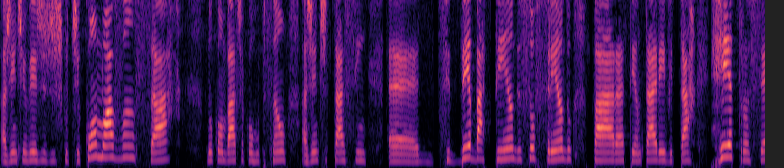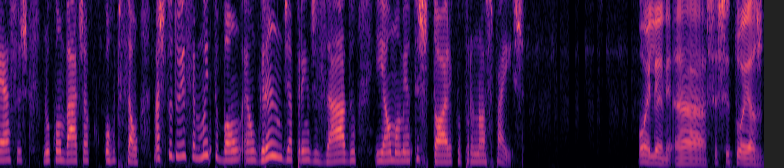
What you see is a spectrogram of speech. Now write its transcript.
a gente, em vez de discutir como avançar no combate à corrupção, a gente está assim, é, se debatendo e sofrendo para tentar evitar retrocessos no combate à corrupção. Mas tudo isso é muito bom, é um grande aprendizado e é um momento histórico para o nosso país. Bom, Eliane, uh, você citou as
